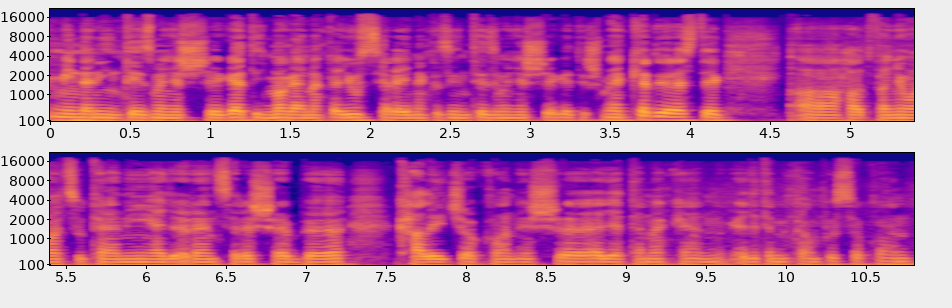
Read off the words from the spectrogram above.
minden intézményességet, így magának a ucla az intézményességet is megkérdőjelezték. A 68 utáni egyre rendszeresebb college-okon és egyetemeken, egyetemi kampuszokon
